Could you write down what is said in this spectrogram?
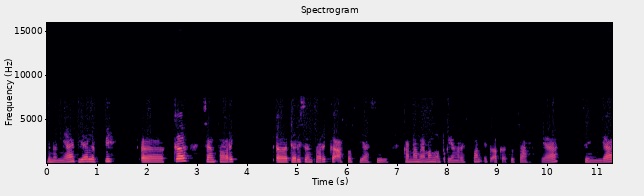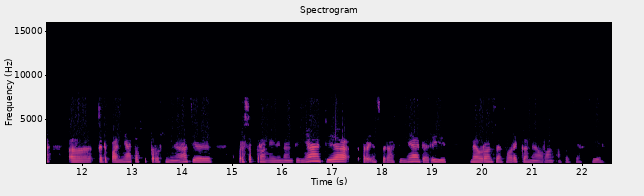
sebenarnya dia lebih uh, ke sensorik uh, dari sensorik ke asosiasi karena memang untuk yang respon itu agak susah ya sehingga uh, ke depannya atau seterusnya si perseptron ini nantinya dia terinspirasinya dari neuron sensorik ke neuron asosiasi.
